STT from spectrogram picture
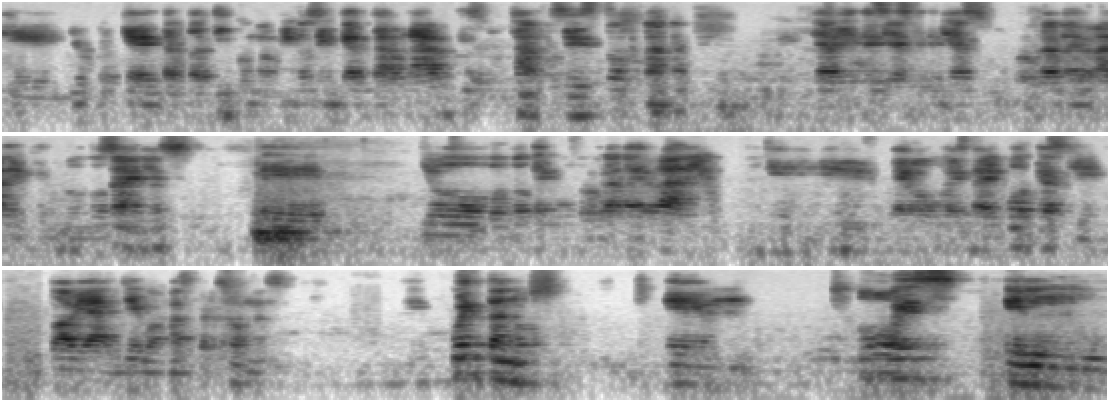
que yo creo que tanto a ti como a mí nos encanta hablar, disfrutamos esto. ya bien decías que tenías un programa de radio que duró dos años. Eh, yo no tengo un programa de radio, pero está el podcast que todavía llego a más personas. cuéntanos Em, ¿Cómo ves el,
